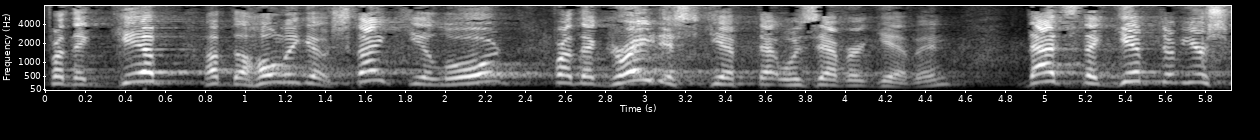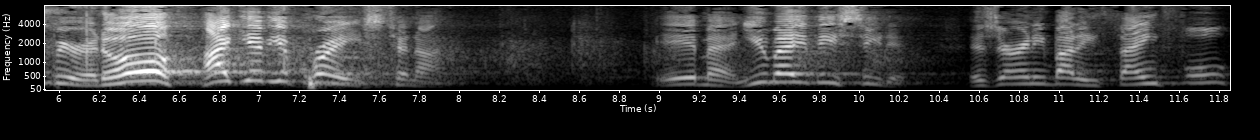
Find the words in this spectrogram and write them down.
for the gift of the Holy Ghost? Thank you, Lord, for the greatest gift that was ever given. That's the gift of your spirit. Oh, I give you praise tonight. Amen. You may be seated. Is there anybody thankful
